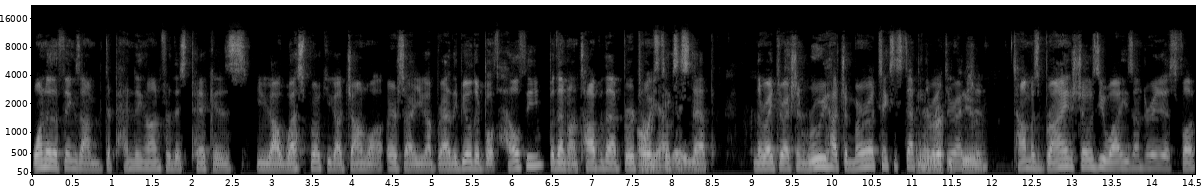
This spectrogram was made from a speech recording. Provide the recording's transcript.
one of the things I'm depending on for this pick is you got Westbrook, you got John Wall, or sorry, you got Bradley Beal. They're both healthy, but then on top of that, Bertans Oh, yeah, takes a step in the right direction. Rui Hachimura takes a step And in the right direction. too. Thomas Bryant shows you why he's underrated as fuck.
